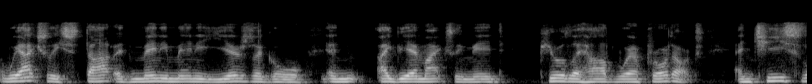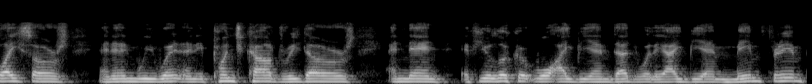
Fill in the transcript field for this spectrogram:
we actually started many, many years ago, and IBM actually made purely hardware products and cheese slicers, and then we went into punch card readers. And then if you look at what IBM did with the IBM mainframe,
